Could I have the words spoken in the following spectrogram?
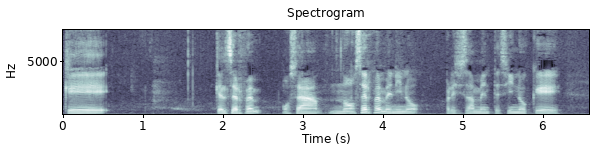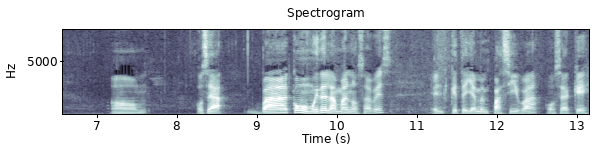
que, que el ser, o sea, no ser femenino precisamente, sino que, um, o sea, va como muy de la mano, ¿sabes? El que te llamen pasiva, o sea, que,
